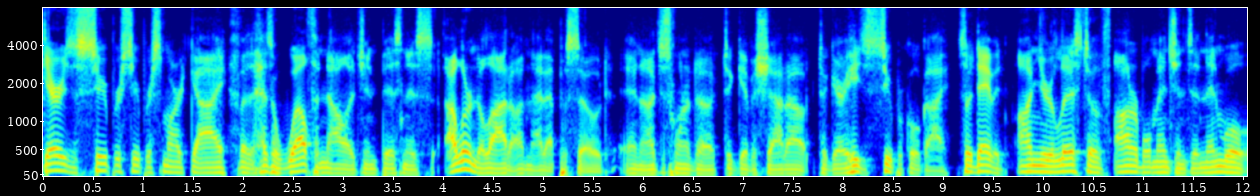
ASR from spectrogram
Gary's a super, super smart guy, but has a wealth of knowledge in business. I learned a lot on that episode, and I just wanted to, to give a shout out to Gary. He's a super cool guy. So, David, on your list of honorable mentions, and then we'll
